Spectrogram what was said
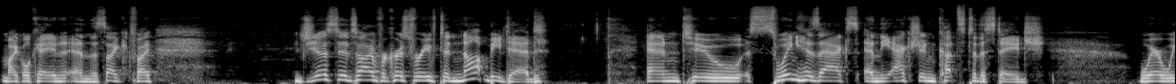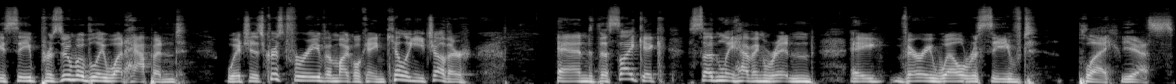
Michael Caine and the psychic fight just in time for Christopher Reeve to not be dead and to swing his axe, and the action cuts to the stage where we see presumably what happened, which is Christopher Reeve and Michael Caine killing each other. And the psychic suddenly having written a very well received play Yes.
